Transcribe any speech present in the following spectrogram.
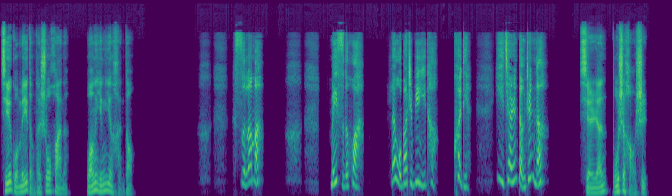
结果没等他说话呢，王莹莹喊道：“死了吗？没死的话，来我爸这边一趟，快点，一家人等着你呢。”显然不是好事。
